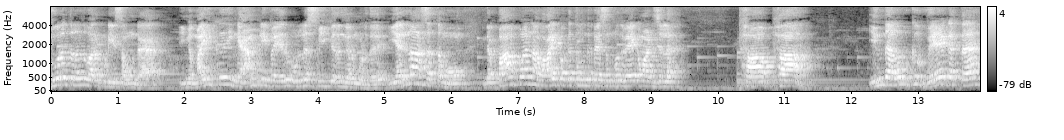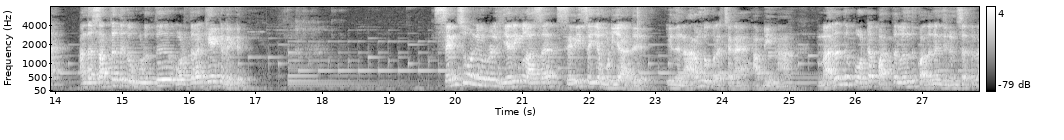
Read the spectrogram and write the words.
தூரத்துல இருந்து வரக்கூடிய சவுண்டை இங்க மைக்கு இங்க ஆம்பிளிஃபயர் உள்ள ஸ்பீக்கருங்கிற பொழுது எல்லா சத்தமும் இந்த பாப்பா நான் வாய் பக்கத்துல இருந்து பேசும்போது வேகமாடுச்சுல்ல பாப்பா இந்த அளவுக்கு வேகத்தை அந்த சத்தத்துக்கு கொடுத்து ஒருத்தரை கேட்க வைக்குது. சென்சோ நியூரல் ஹியரிங் லாஸை சரி செய்ய முடியாது. இது நரம்பு பிரச்சனை அப்படின்னா மருந்து போட்ட பத்துல இருந்து பதினஞ்சு நிமிஷத்துல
